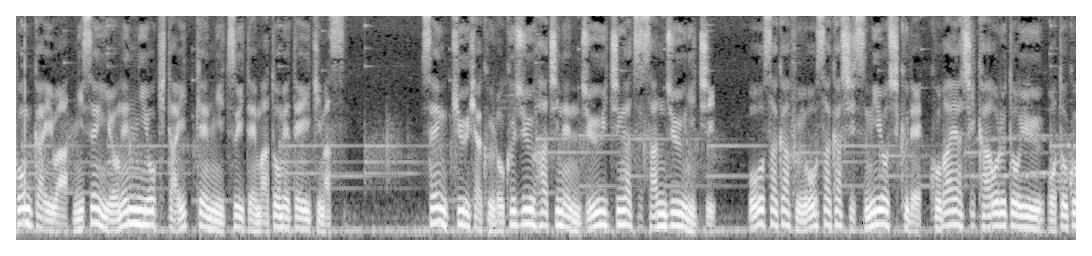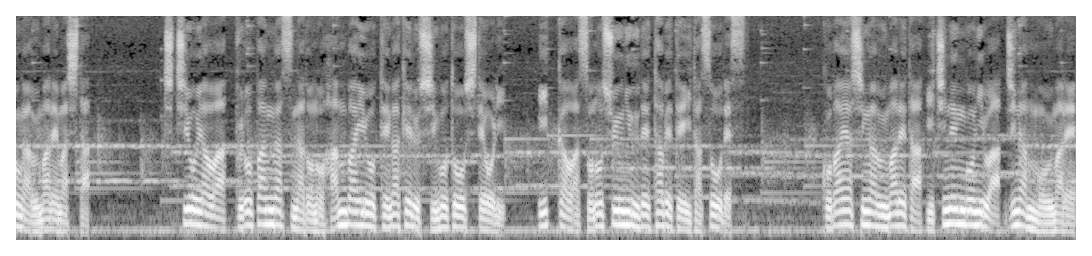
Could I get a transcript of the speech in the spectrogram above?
今回は2004年に起きた一件についてまとめていきます。1968年11月30日、大阪府大阪市住吉区で小林薫という男が生まれました。父親はプロパンガスなどの販売を手掛ける仕事をしており、一家はその収入で食べていたそうです。小林が生まれた1年後には次男も生まれ、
